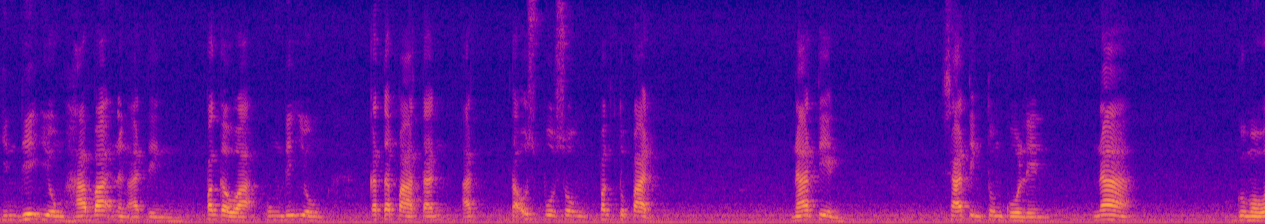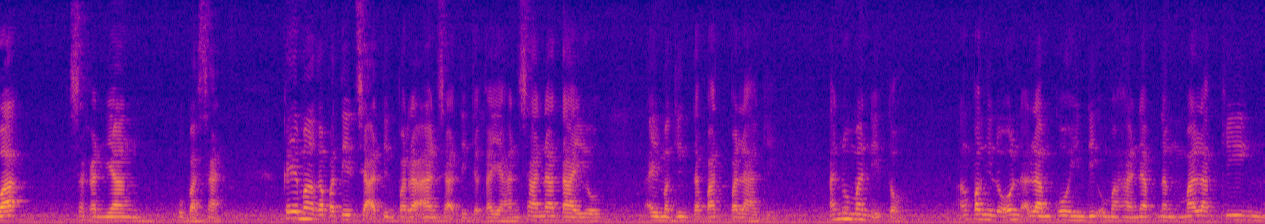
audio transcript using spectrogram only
hindi yung haba ng ating paggawa, kundi yung katapatan at taus-pusong pagtupad natin sa ating tungkulin na gumawa sa kanyang ubasan. Kaya mga kapatid, sa ating paraan, sa ating kakayahan, sana tayo ay maging tapat palagi. Ano man ito, ang Panginoon alam ko hindi umahanap ng malaking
